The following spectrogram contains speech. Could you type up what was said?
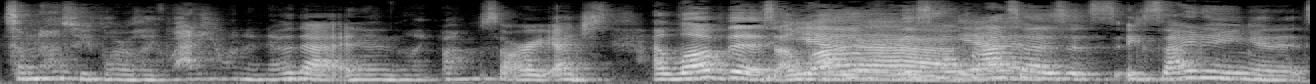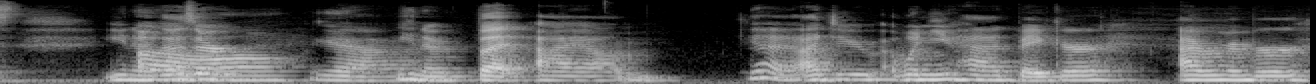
sometimes people are like, "Why do you want to know that?" And I'm like, oh, "I'm sorry. I just I love this. I love this whole Yes. process. It's exciting, and it's you know those are yeah. you know. But I um yeah I do. When you had Baker, I remember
